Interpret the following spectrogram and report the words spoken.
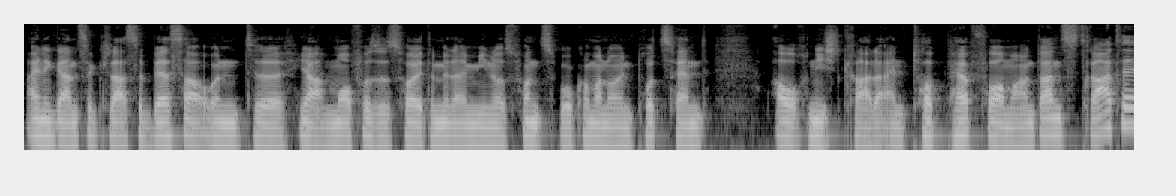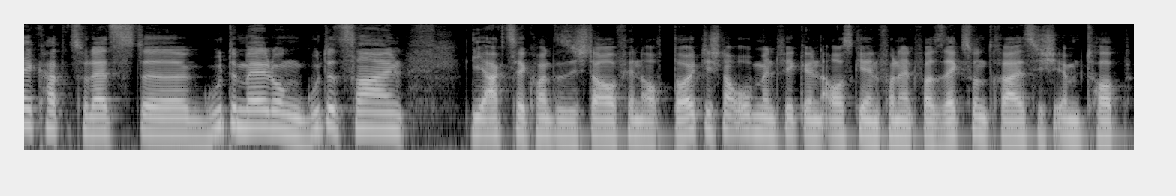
eine ganze Klasse besser. Und äh, ja, Morphosis heute mit einem Minus von 2,9 Prozent auch nicht gerade ein Top-Performer. Und dann Stratec hatte zuletzt äh, gute Meldungen, gute Zahlen. Die Aktie konnte sich daraufhin auch deutlich nach oben entwickeln, ausgehend von etwa 36 im Top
